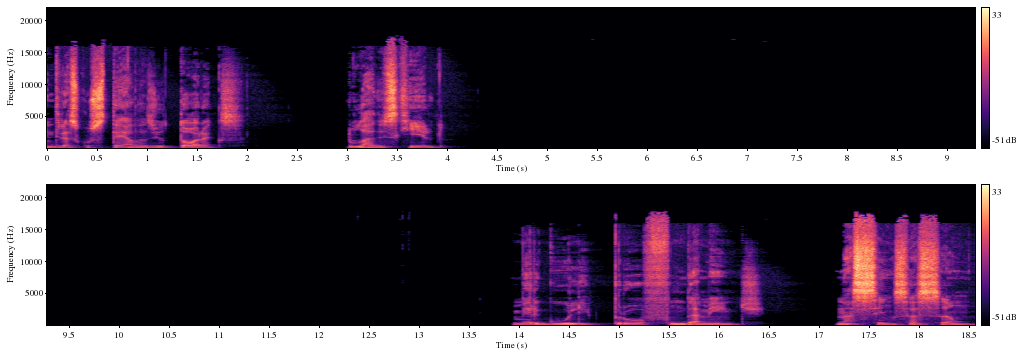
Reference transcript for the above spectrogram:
entre as costelas e o tórax, no lado esquerdo. Mergulhe profundamente na sensação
